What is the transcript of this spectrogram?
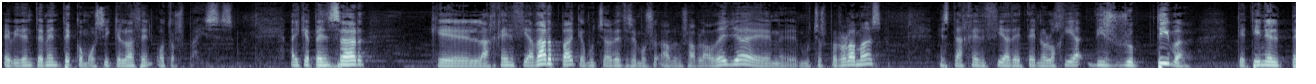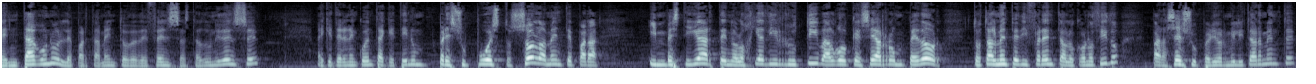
evidentemente como sí que lo hacen otros países. Hay que pensar que la agencia DARPA, que muchas veces hemos, hablado de ella en, muchos programas, esta agencia de tecnología disruptiva que tiene el Pentágono, el Departamento de Defensa estadounidense, hay que tener en cuenta que tiene un presupuesto solamente para investigar tecnología disruptiva, algo que sea rompedor, totalmente diferente a lo conocido, para ser superior militarmente,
